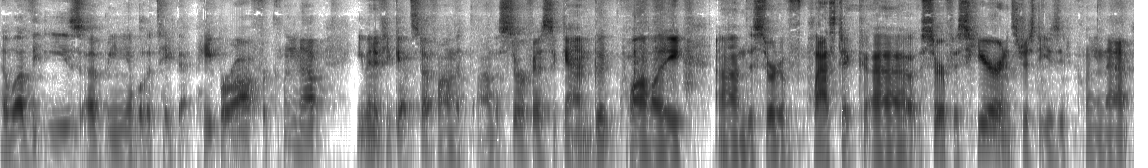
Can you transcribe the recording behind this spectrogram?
I love the ease of being able to take that paper off for cleanup even if you get stuff on the on the surface, again, good quality. Um, this sort of plastic uh, surface here, and it's just easy to clean that.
